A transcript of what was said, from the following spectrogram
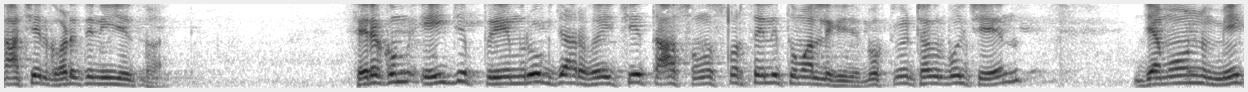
কাঁচের ঘরেতে নিয়ে যেতে হয়। সেরকম এই যে প্রেম রোগ যার হয়েছে, তার সংস্পর্শে এলে তোমার লেগে যায় ভক্তিমীর ঠাকুর বলছেন, যেমন মেঘ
